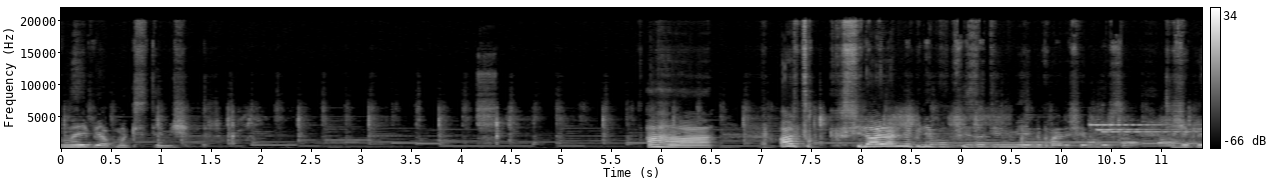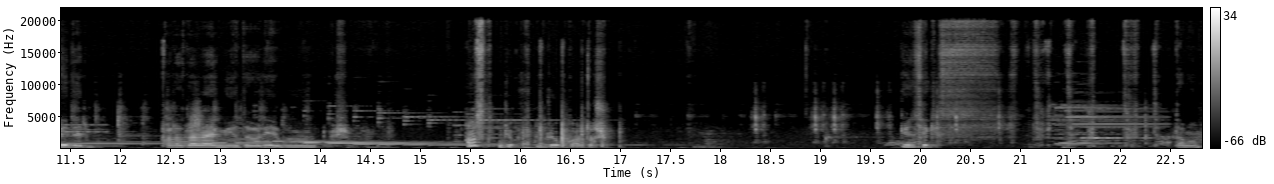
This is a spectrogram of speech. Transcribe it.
Bunu hep yapmak istemişimdir. Aha. Artık sülalenle bile bu pizza dilimlerini paylaşabilirsin. Teşekkür ederim. Para da vermiyor doğru ya bunu unutmuşum. Ama sıkıntı yok sıkıntı yok kardeşim. Gün 8. Tamam.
